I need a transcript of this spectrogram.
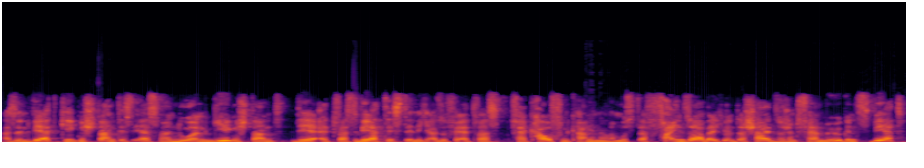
Also ein Wertgegenstand ist erstmal nur ein Gegenstand, der etwas wert ist, den ich also für etwas verkaufen kann. Genau. Man muss da fein säuberlich unterscheiden zwischen Vermögenswert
